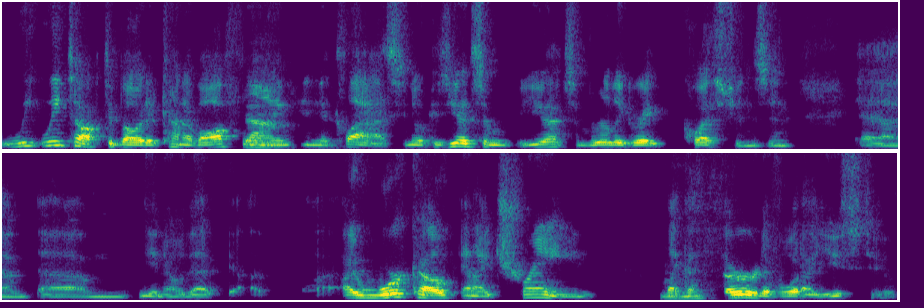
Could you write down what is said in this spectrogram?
we, we talked about it kind of offline yeah. in the class, you know, cause you had some, you had some really great questions and, uh, um, you know, that I work out and I train like mm-hmm. a third of what I used to.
